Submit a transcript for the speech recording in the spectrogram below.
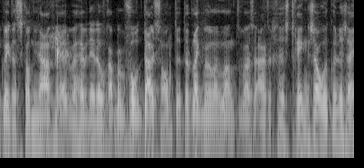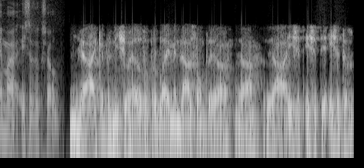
Ik weet dat Scandinavië, hè, we hebben het net over gehad, maar bijvoorbeeld Duitsland, eh, dat lijkt me wel een land waar ze aardig eh, streng zouden kunnen zijn, maar is dat ook zo? Ja, ik heb er niet zo heel veel problemen in Duitsland. Ja, ja, ja, is het, is het, is het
